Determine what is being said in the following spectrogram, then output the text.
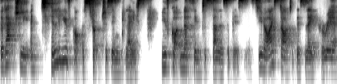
that actually until you've got the structures in place, you've got nothing to sell as a business. You know, I started this late career.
